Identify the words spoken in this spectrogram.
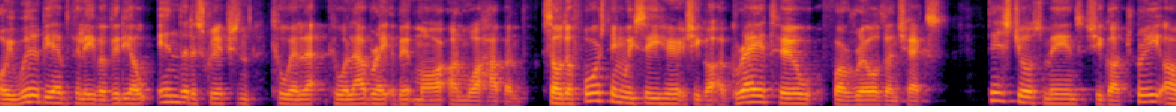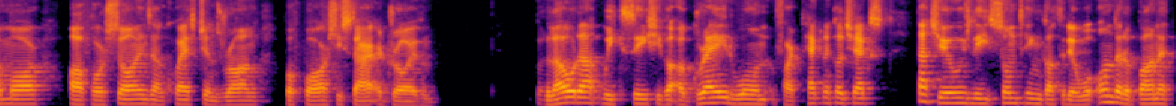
I will be able to leave a video in the description to, el to elaborate a bit more on what happened. So the first thing we see here is she got a grade 2 for rules and checks. This just means she got three or more of her signs and questions wrong before she started driving. Below that, we see she got a grade 1 for technical checks that's usually something got to do with under the bonnet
